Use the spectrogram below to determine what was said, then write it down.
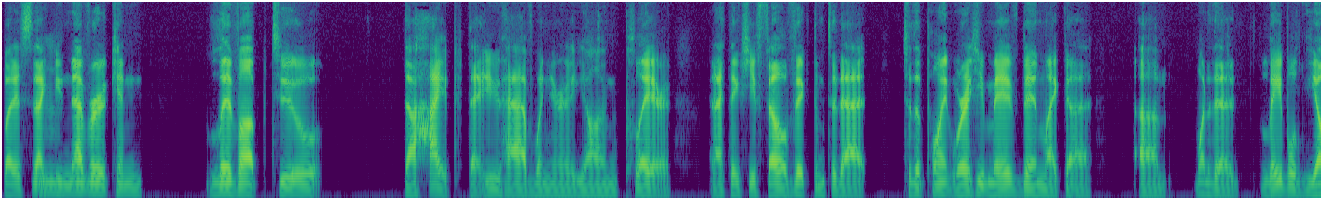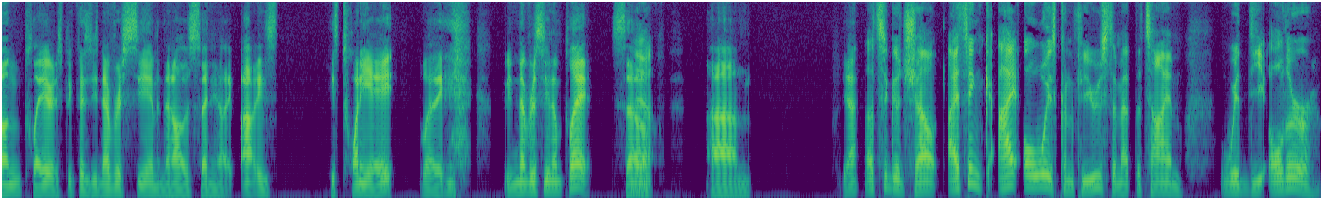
but it's like mm-hmm. you never can live up to the hype that you have when you're a young player. And I think he fell victim to that to the point where he may have been like a um, one of the labeled young players because you never see him, and then all of a sudden you're like, oh, he's he's 28. Like we've never seen him play. So, yeah. um, yeah, that's a good shout. I think I always confused him at the time with the other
